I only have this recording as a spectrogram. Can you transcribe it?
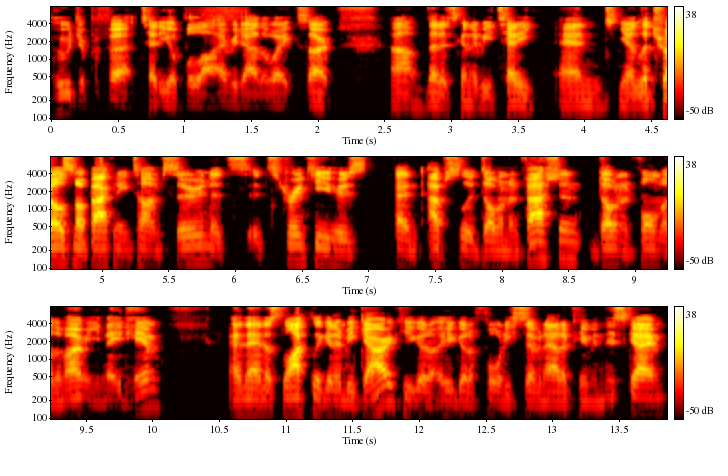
who would you prefer, Teddy or Bula every day of the week? So um, that it's going to be Teddy. And, you know, Latrell's not back anytime soon. It's it's Drinky, who's an absolute dominant fashion, dominant form at the moment. You need him. And then it's likely going to be Garrick. You got, you got a 47 out of him in this game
